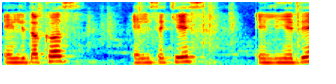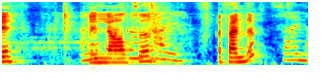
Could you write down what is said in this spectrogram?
59 58 57 Anne, 56. sakın say- Efendim? Sayma.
